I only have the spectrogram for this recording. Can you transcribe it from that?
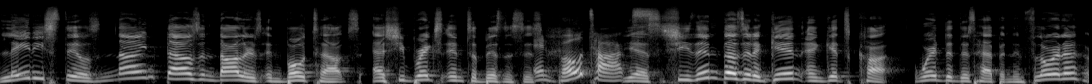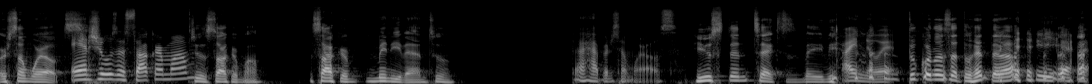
Lady steals $9,000 in Botox as she breaks into businesses. And Botox. yes. She then does it again and gets caught. Where did this happen? In Florida or somewhere else? And she was a soccer mom. she was a soccer mom. A Soccer minivan, too. That happened somewhere else. Houston, Texas, baby. I knew it. Tú conoces a tu gente, ¿verdad? yeah.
